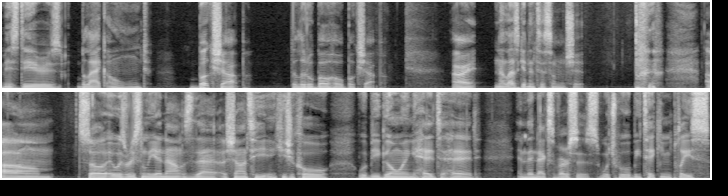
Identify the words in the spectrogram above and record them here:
Miss Deer's black owned bookshop, the Little Boho Bookshop. All right, now let's get into some shit. um, so it was recently announced that Ashanti and Keyshia Cole will be going head to head in the next Verzuz, which will be taking place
